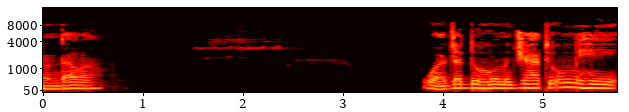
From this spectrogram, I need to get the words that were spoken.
رنداوة. وجده من جهة أمه.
